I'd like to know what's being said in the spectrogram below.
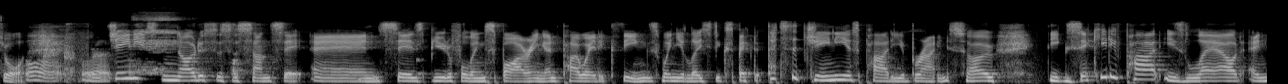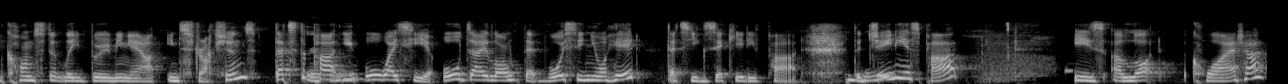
sure. All right, all right. Genius notices the sunset and says beautiful, inspiring, and poetic things when you least expect it. That's the genius part of your brain. So the executive part is loud and constantly booming out instructions. That's the part mm-hmm. you always hear all day long, that voice in your head. That's the executive part. Mm-hmm. The genius part is a lot quieter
